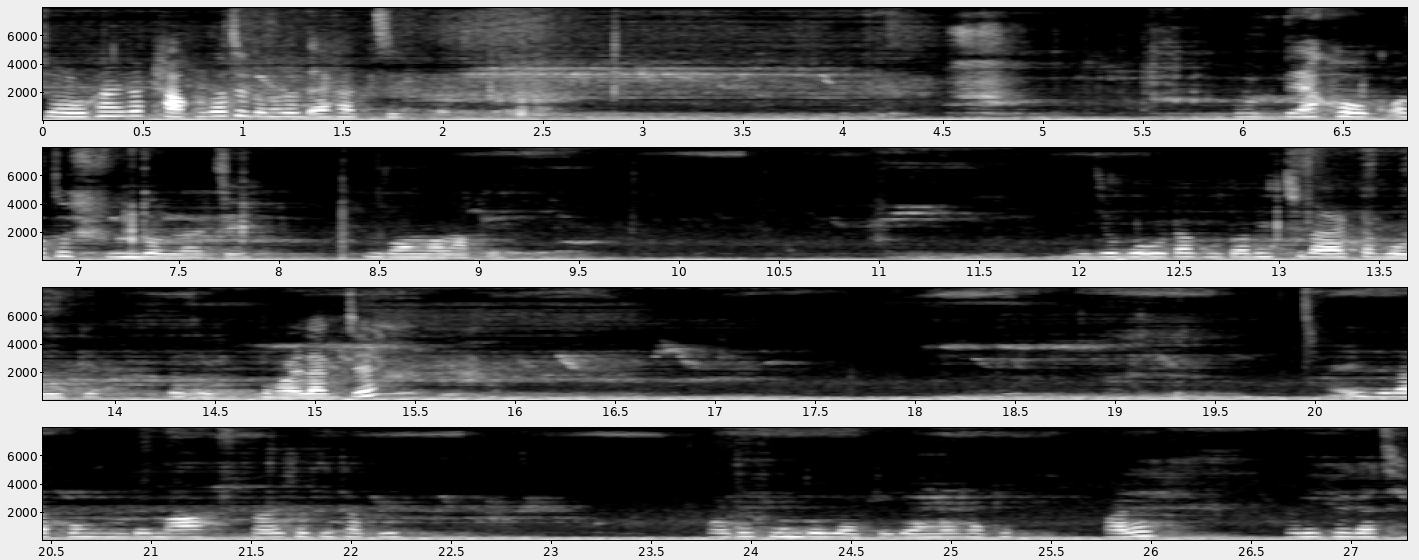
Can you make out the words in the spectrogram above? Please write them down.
চলো, ওখানে একটা ঠাকুর আছে, তোমাদের দেখাচ্ছি। দেখো কত সুন্দর লাগছে গঙ্গা মাকে। এই যে গরুটা গুতা দিচ্ছিল আর একটা গরুকে। আছে ভয় লাগছে। এই যে দেখো মা সরস্বতী ঠাকুর। কত সুন্দর লাগছে গঙ্গা ঘাটে আরে রেখে গেছে।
